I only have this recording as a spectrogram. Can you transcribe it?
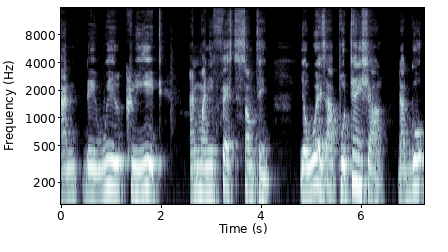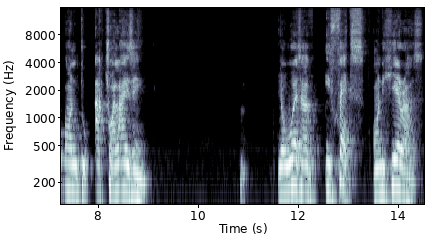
and they will create and manifest something. Your words are potential that go on to actualizing. Your words have effects on the hearers.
